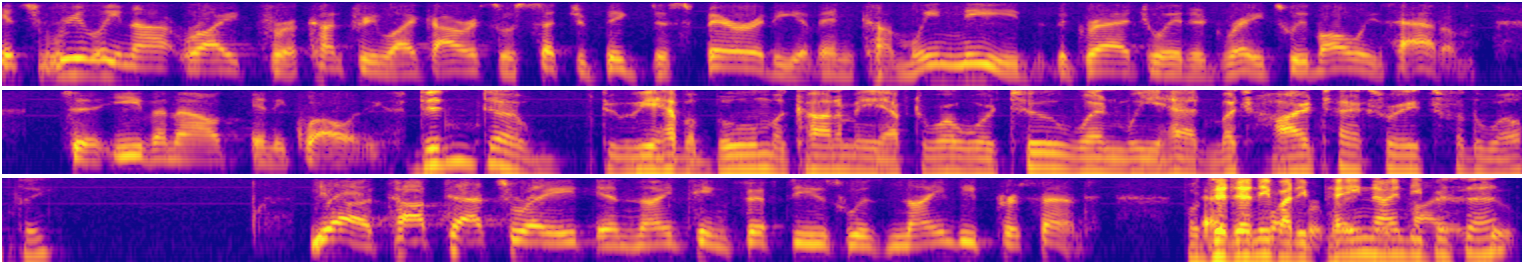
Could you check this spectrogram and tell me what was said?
it's really not right for a country like ours with such a big disparity of income. We need the graduated rates. We've always had them to even out inequalities. Didn't uh, do we have a boom economy after World War II when we had much higher tax rates for the wealthy? Yeah, top tax rate in 1950s was 90 percent. Well, did anybody pay 90 percent?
